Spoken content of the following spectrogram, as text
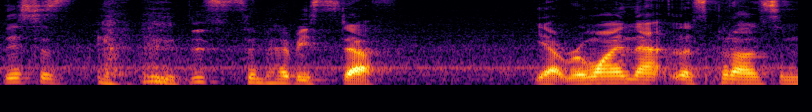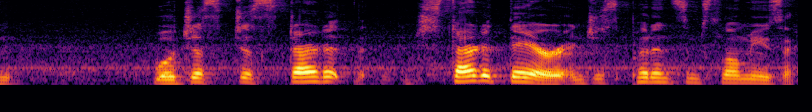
this is this is some heavy stuff. Yeah, rewind that. Let's put on some. Well, just just start it start it there and just put in some slow music.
